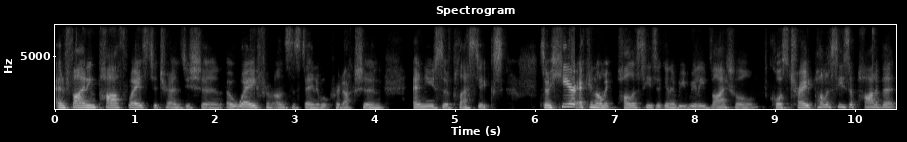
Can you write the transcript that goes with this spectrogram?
and finding pathways to transition away from unsustainable production and use of plastics. So here, economic policies are going to be really vital. Of course, trade policies are part of it,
